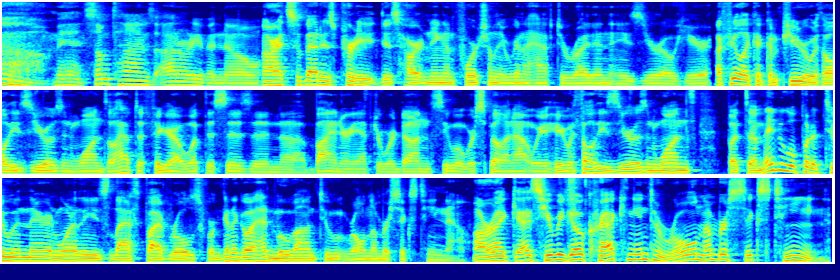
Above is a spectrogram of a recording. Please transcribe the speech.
Oh man, sometimes I don't even know. Alright, so that is pretty disheartening. Unfortunately, we're gonna have to write in a zero here. I feel like a computer with all these zeros and ones. I'll have to figure out what this is in uh, binary after we're done, see what we're spelling out we're here with all these zeros and ones. But uh, maybe we'll put a 2 in there in one of these last 5 rolls. We're to go ahead and move on to roll number 16 now. Alright guys, here we go, cracking into roll number 16.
